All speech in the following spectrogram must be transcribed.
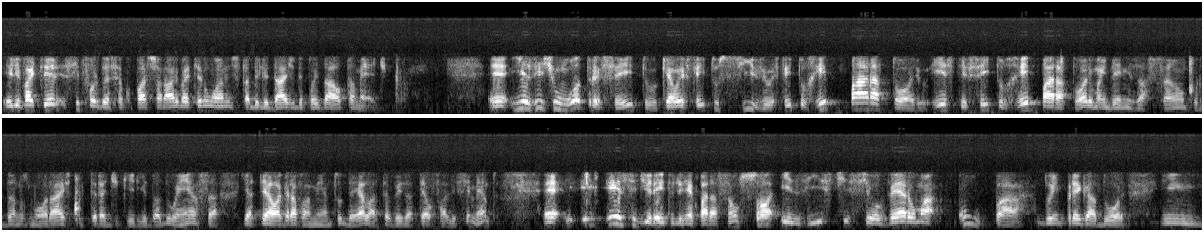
ele vai ter, se for doença ocupacional, ele vai ter um ano de estabilidade depois da alta médica. É, e existe um outro efeito, que é o efeito civil, o efeito reparatório. Este efeito reparatório, uma indenização por danos morais por ter adquirido a doença e até o agravamento dela, talvez até o falecimento, é, esse direito de reparação só existe se houver uma culpa do empregador em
